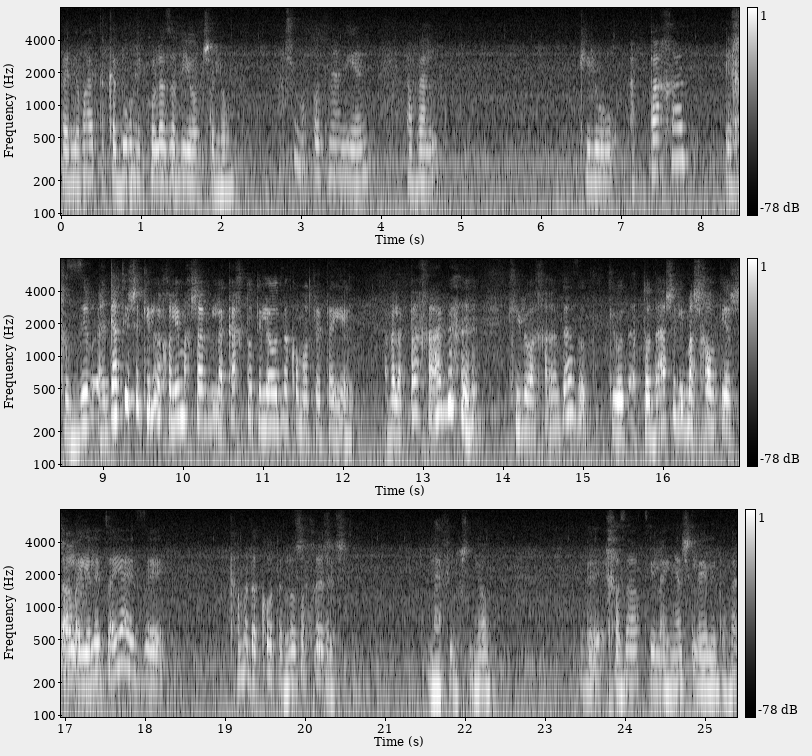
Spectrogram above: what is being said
ואני רואה את הכדור מכל הזוויות שלו. משהו מאוד מעניין, אבל כאילו הפחד החזיר, הרגשתי שכאילו יכולים עכשיו לקחת אותי לעוד מקומות לטייל, אבל הפחד, כאילו החרדה הזאת, כאילו התודעה שלי משכה אותי ישר לילד, זה היה איזה כמה דקות, אני לא זוכרת, אולי אפילו שניות. וחזרתי לעניין של הילד, אבל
